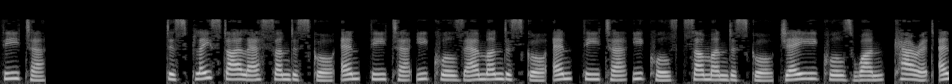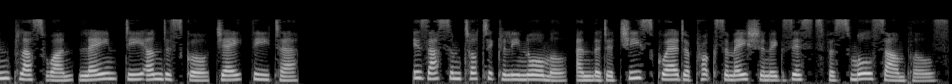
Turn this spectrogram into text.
theta Display style s underscore n theta equals m underscore n theta equals sum underscore j equals one caret n plus one lane d underscore j theta is asymptotically normal, and that a chi-squared approximation exists for small samples.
